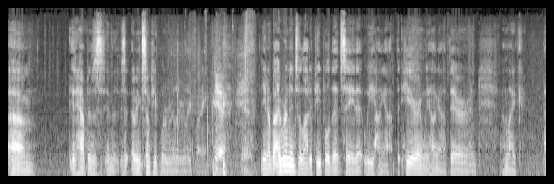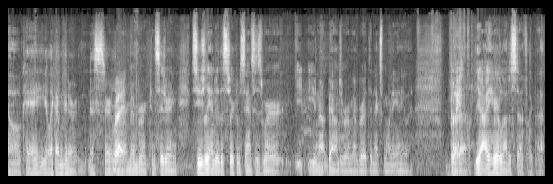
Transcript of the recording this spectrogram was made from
um, it happens. In the, I mean, some people are really, really funny. Yeah, yeah. you know, but I run into a lot of people that say that we hung out here and we hung out there, and I'm like, oh, okay. You know, like I'm gonna necessarily Right. remember, considering it's usually under the circumstances where you're not bound to remember it the next morning anyway. But uh, yeah, I hear a lot of stuff like that.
